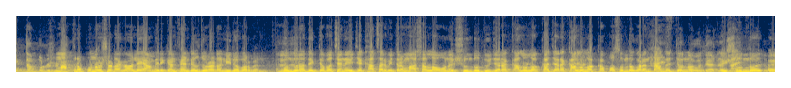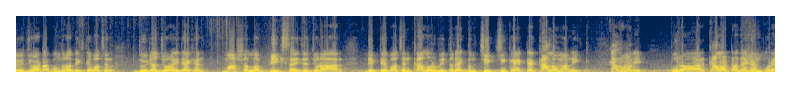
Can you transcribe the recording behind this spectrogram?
একদম 1500 মাত্র পনেরোশো টাকা হলে আমেরিকান ফ্যান্টেল জোড়াটা নিতে পারবেন। বন্ধুরা দেখতে পাচ্ছেন এই যে খাঁচার ভিতরে মাশাল্লাহ অনেক সুন্দর দুই জোড়া কালো লক্ষা যারা কালো লক্ষা পছন্দ করেন তাদের জন্য? এই সুন্দর জোড়াটা বন্ধুরা দেখতে পাচ্ছেন দুইটা জোড়াই দেখেন মাশাল্লাহ বিগ সাইজের জোড়া। আর দেখতে পাচ্ছেন কালোর ভিতরে একদম চিকচিকে একটা কালো মানিক। কালো মানে মানিক। পুরো আর কালারটা দেখেন পুরো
